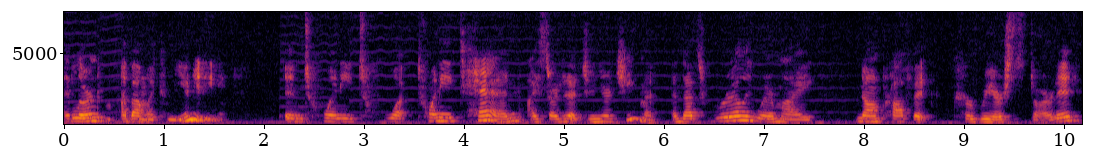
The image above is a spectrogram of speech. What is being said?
I learned about my community in 20, 2010, I started at Junior Achievement, and that's really where my nonprofit career started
